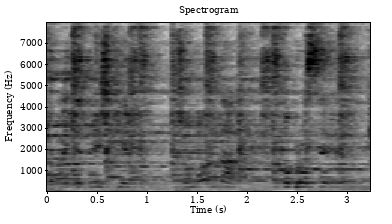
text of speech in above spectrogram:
Давайте трішки, що можна попросити.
